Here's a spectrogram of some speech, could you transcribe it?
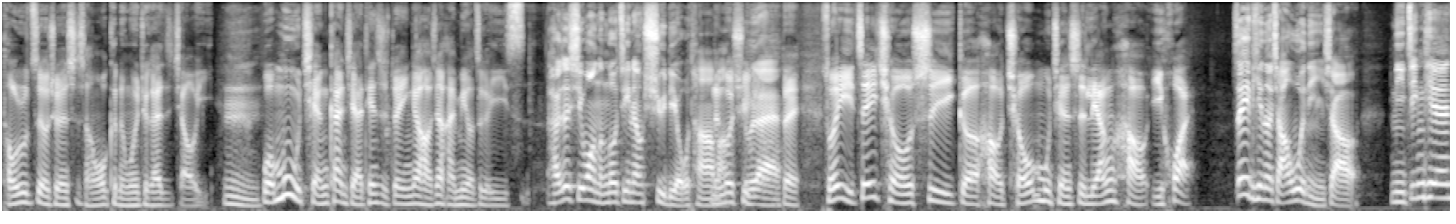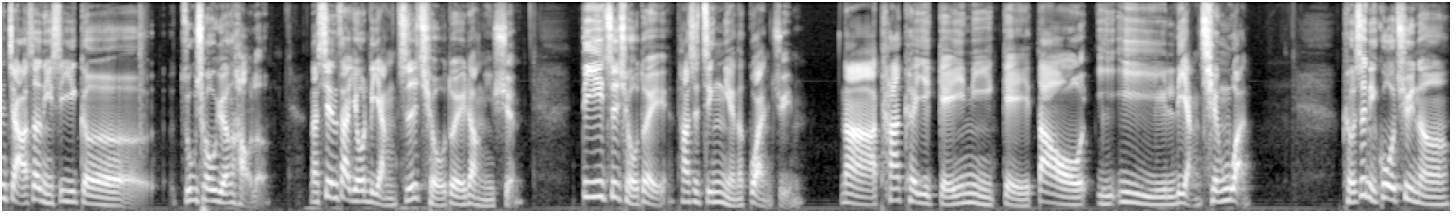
投入自由球员市场，我可能会去开始交易。嗯，我目前看起来，天使队应该好像还没有这个意思，还是希望能够尽量续留他，能够续留。对，对，所以这一球是一个好球，目前是两好一坏。这一题呢，想要问你一下，你今天假设你是一个足球员好了，那现在有两支球队让你选，第一支球队它是今年的冠军，那它可以给你给到一亿两千万，可是你过去呢？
